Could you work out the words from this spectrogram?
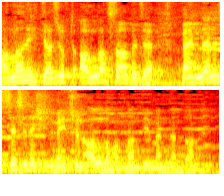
Allahın ehtiyacı yoxdur. Allah sadəcə bəndənin səsini eşitmək üçün Allah ondan deyir, məndən danış.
